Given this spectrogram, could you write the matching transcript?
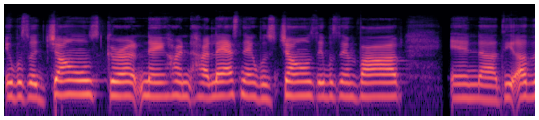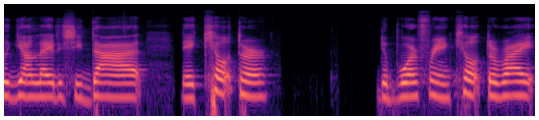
it was a Jones girl name. Her her last name was Jones. It was involved, and uh, the other young lady she died. They killed her the boyfriend killed the right.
